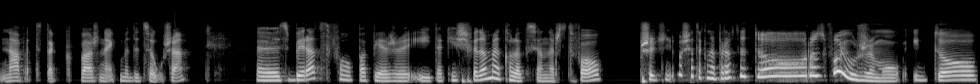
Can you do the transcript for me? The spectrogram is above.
nawet tak ważne jak medyceusze. E, zbieractwo papieży i takie świadome kolekcjonerstwo przyczyniło się tak naprawdę do rozwoju Rzymu i do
